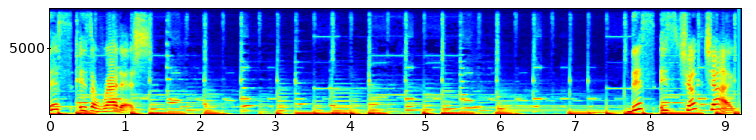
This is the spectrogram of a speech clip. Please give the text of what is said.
This is a radish. This is Chug Chug.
